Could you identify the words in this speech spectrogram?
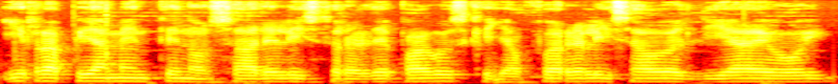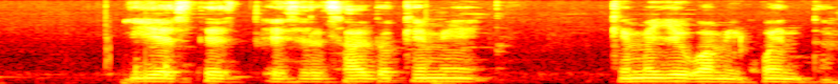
Y rápidamente nos sale el historial de pagos que ya fue realizado el día de hoy. Y este es el saldo que me, que me llegó a mi cuenta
